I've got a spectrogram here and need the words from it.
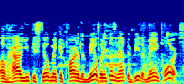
of how you can still make it part of the meal, but it doesn't have to be the main course.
